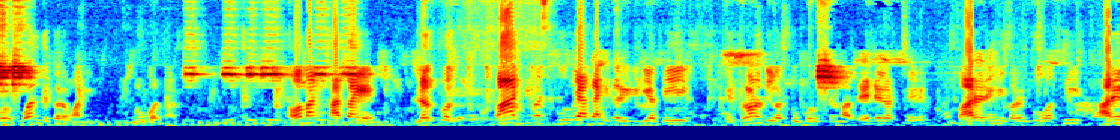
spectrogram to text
રોડ બંધ કરવાની નોબત આવી હવામાન ખાતાએ લગભગ પાંચ દિવસ પૂર્વે આગાહી કરી દીધી હતી કે ત્રણ દિવસનું પોરબંદરમાં રેડ એલર્ટ છે. ભારે નહીં, પરંતુ અતિ ભારે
